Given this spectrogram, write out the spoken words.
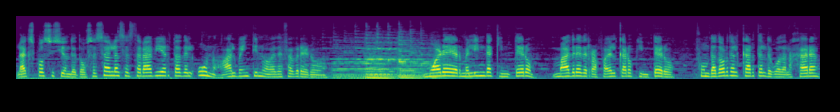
La exposición de 12 salas estará abierta del 1 al 29 de febrero. Muere Hermelinda Quintero, madre de Rafael Caro Quintero, fundador del Cártel de Guadalajara,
